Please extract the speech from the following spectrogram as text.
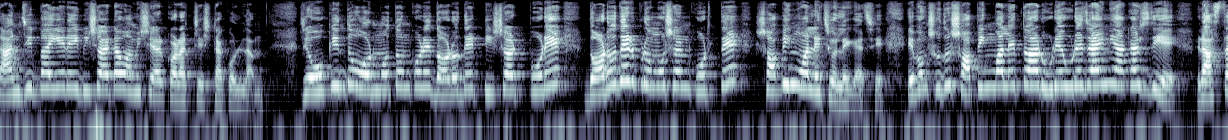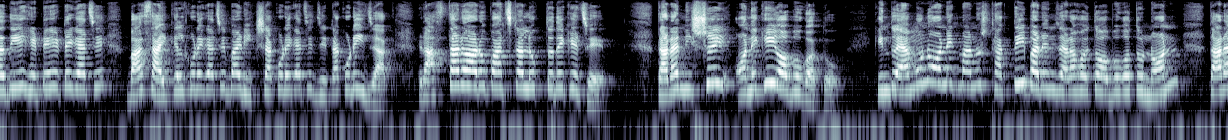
তানজিব ভাইয়ের এই বিষয়টাও আমি শেয়ার করার চেষ্টা করলাম। যে ও কিন্তু ওর মতন করে দরদের টি শার্ট পরে দরদের প্রমোশন করতে শপিং মলে চলে গেছে। এবং শুধু শপিং মলে তো আর উড়ে উড়ে যায়নি আকাশ দিয়ে, রাস্তা দিয়ে হেঁটে হেঁটে গেছে, বা সাইকেল করে গেছে, বা রিক্সা করে গেছে, যেটা করে করেই যাক, রাস্তারও আরও পাঁচটা লোক তো দেখেছে। তারা নিশ্চয়ই অনেকেই অবগত, কিন্তু এমনও অনেক মানুষ থাকতেই পারেন যারা হয়তো অবগত নন। তারা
